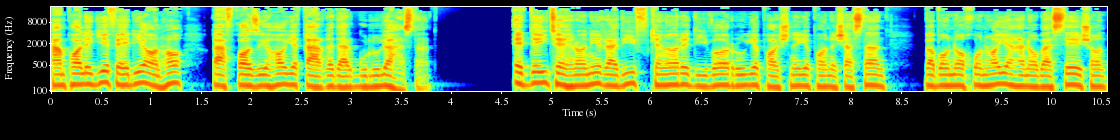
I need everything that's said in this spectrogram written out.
همپالگی فعلی آنها قفقازی های غرقه در گلوله هستند. عدهای تهرانی ردیف کنار دیوار روی پاشنه پا نشستند و با ناخونهای هنابستهشان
